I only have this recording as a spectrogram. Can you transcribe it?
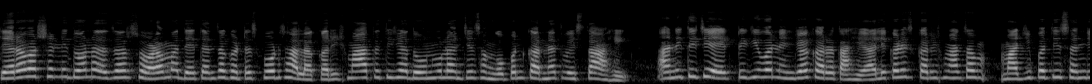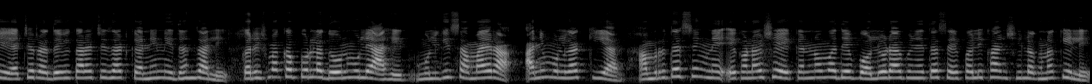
तेरा वर्षांनी दोन हजार सोळा मध्ये त्यांचा घटस्फोट झाला. करिश्मा आता तिच्या दोन मुलांचे संगोपन करण्यात व्यस्त आहे आणि तिचे एकटे जीवन एन्जॉय करत आहे. अलीकडेच करिश्माचा माजी पती संजय याचे हृदयविकाराचे झटक्याने निधन झाले. करिश्मा कपूरला दोन मुले आहेत मुलगी समायरा आणि मुलगा कियान. अमृता सिंगने एकोणीसशे एक्याण्णवमध्ये बॉलिवूड अभिनेता सैफ अली खानशी लग्न केले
